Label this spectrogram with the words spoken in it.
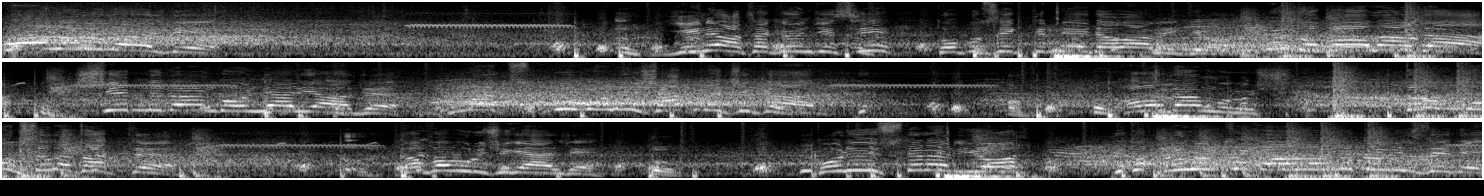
Bağları geldi. Yeni atak öncesi topu sektirmeye devam ediyor. Ve top ağlarda. Şimdiden goller yağdı. Maç bu gole şapla çıkar. Havadan vuruş. Tam 90'a taktı. Kafa vuruşu geldi. Golü üstten arıyor. Örümcek ağlarını temizledi.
